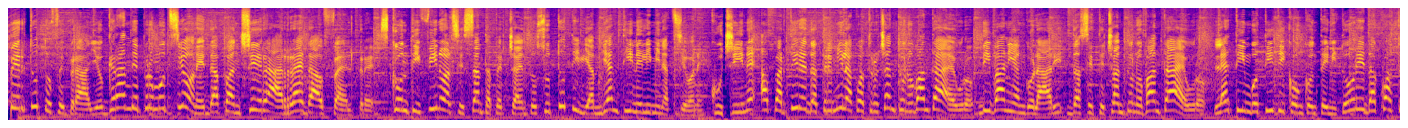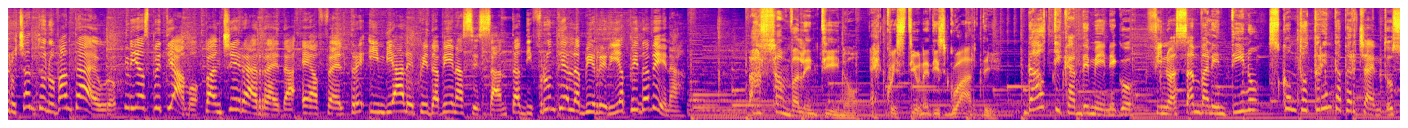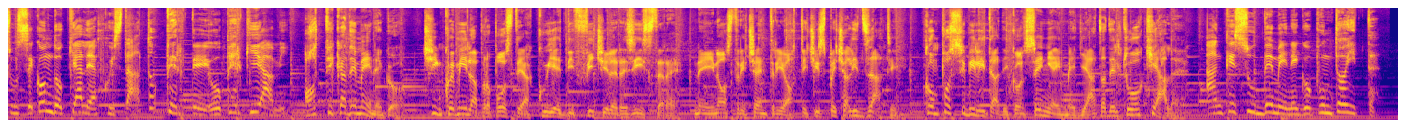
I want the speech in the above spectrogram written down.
Per tutto febbraio, grande promozione da Pancera a Reda al Feltre. Sconti fino al 60% su tutti gli ambienti in eliminazione. Cucine a partire da 3.490 euro. Divani angolari da 790 euro. Letti imbottiti con contenitori da 490 euro. Vi aspettiamo! Pancera a Reda è a Feltre in viale Pedavena 60 di fronte alla birreria Pedavena. A San Valentino è questione di sguardi. Da Ottica De Menego, fino a San Valentino, sconto 30% sul secondo occhiale acquistato per te o per chi ami. Ottica De Menego. 5.000 proposte a cui è difficile resistere nei nostri centri ottici specializzati, con possibilità di consegna immediata del tuo occhiale. Anche su demenego.it.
